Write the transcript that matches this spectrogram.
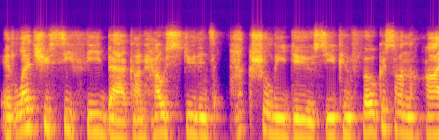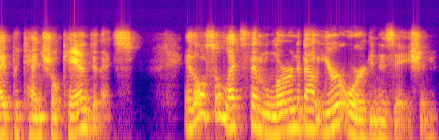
It lets you see feedback on how students actually do so you can focus on high potential candidates. It also lets them learn about your organization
